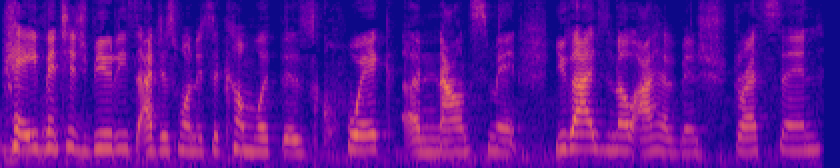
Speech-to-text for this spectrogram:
Hey, Vintage Beauties. I just wanted to come with this quick announcement. You guys know I have been stressing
